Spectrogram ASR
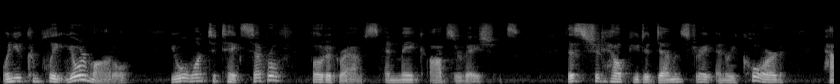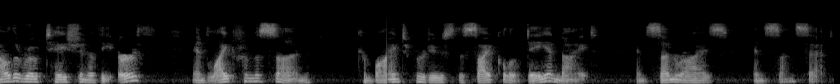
When you complete your model, you will want to take several photographs and make observations. This should help you to demonstrate and record how the rotation of the Earth and light from the sun combine to produce the cycle of day and night and sunrise and sunset.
